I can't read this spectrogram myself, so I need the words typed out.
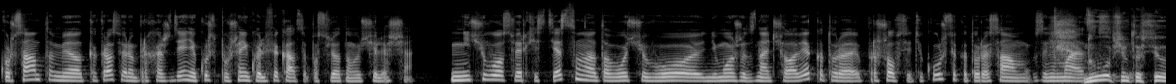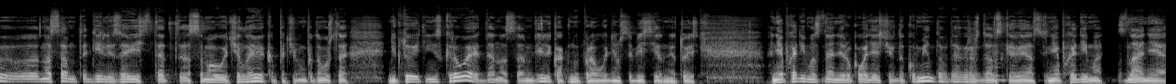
курсантами как раз во время прохождения курса повышения квалификации после летного училища ничего сверхъестественного того, чего не может знать человек, который прошел все эти курсы, который сам занимается. Ну, в общем-то, все на самом-то деле зависит от самого человека. Почему? Потому что никто эти не скрывает, да, на самом деле, как мы проводим собеседование. То есть необходимо знание руководящих документов, да, гражданской авиации, необходимо знание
